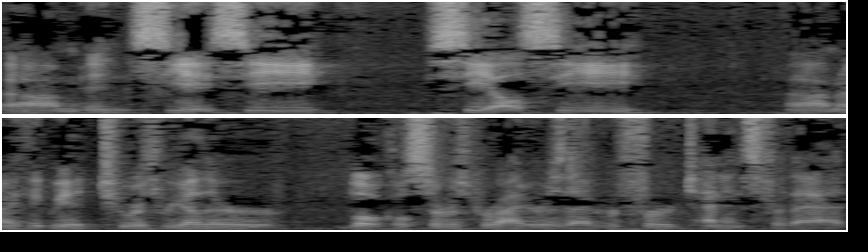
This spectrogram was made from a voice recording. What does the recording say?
Um, in CAC, CLC, um, and I think we had two or three other local service providers that referred tenants for that.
